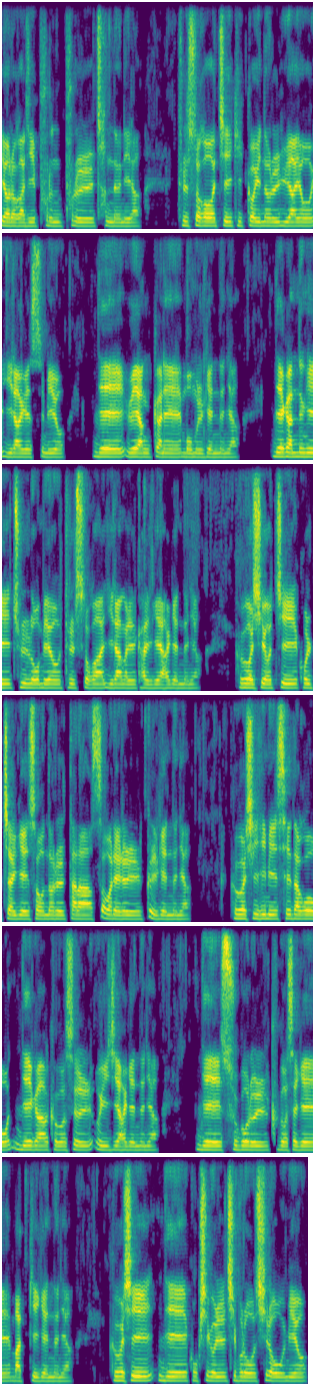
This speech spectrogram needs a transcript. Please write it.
여러 가지 푸른 풀을 찾느니라. 들소가 어찌 기꺼이 너를 위하여 일하겠으며 내 외양간에 머물겠느냐? 내가 능히 줄로 메어 들소가 이랑을 갈게 하겠느냐? 그것이 어찌 골짜기에서 너를 따라 썰애를 끌겠느냐? 그것이 힘이 세다고 네가 그것을 의지하겠느냐 네 수고를 그것에게 맡기겠느냐? 그것이 네 곡식을 집으로 실어오며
